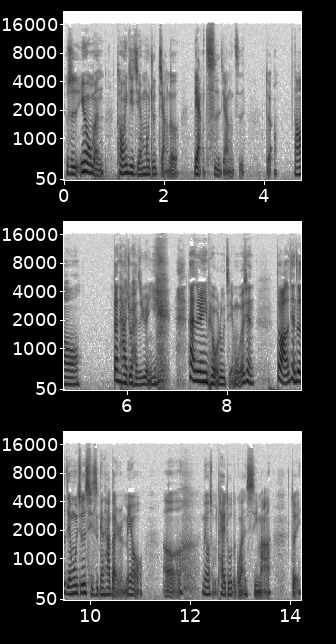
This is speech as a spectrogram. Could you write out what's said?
就是因为我们同一集节目就讲了两次这样子，对啊，然后。但他就还是愿意，他还是愿意陪我录节目，而且，对啊，而且这个节目就是其实跟他本人没有呃没有什么太多的关系嘛，对，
